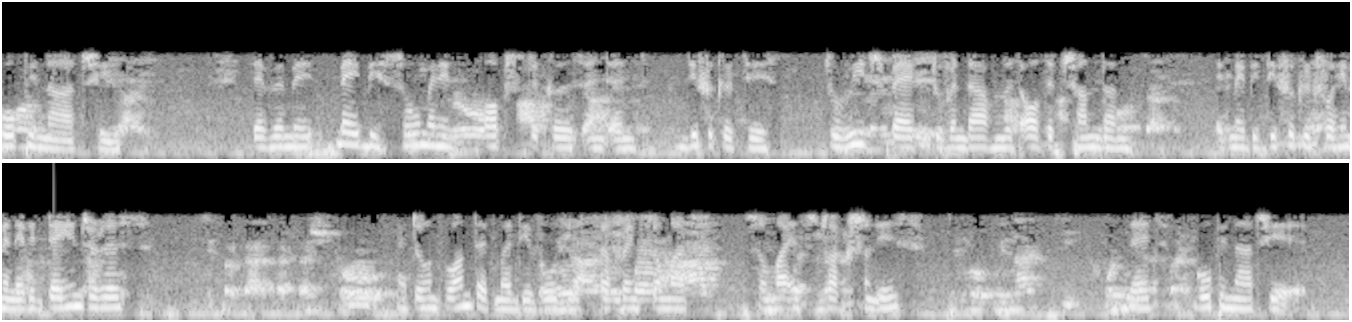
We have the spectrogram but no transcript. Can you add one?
Gopinathji. There may, may, be so many obstacles and, and difficulties to reach back to Vrindavan with all the chandan. It may be difficult for him and even dangerous. I don't want that my devotee is suffering so much. So my instruction is that Gopinathji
